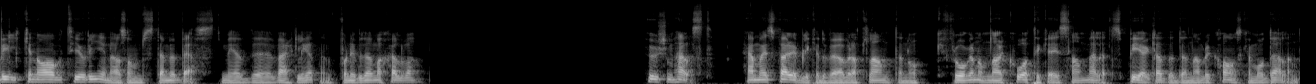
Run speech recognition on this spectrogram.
Vilken av teorierna som stämmer bäst med eh, verkligheten får ni bedöma själva. Hur som helst, hemma i Sverige blickade vi över Atlanten och frågan om narkotika i samhället speglade den amerikanska modellen.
